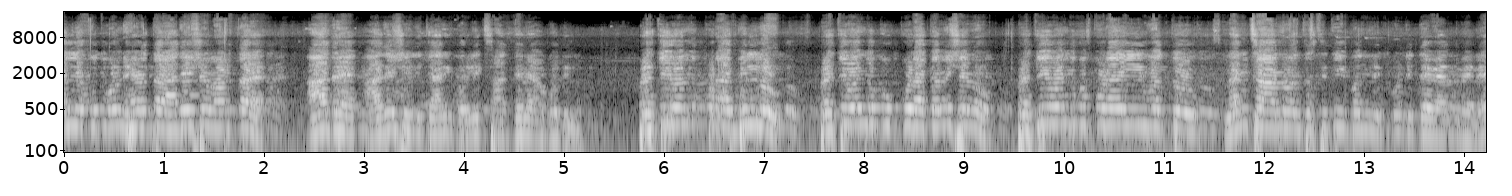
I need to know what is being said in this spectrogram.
ಅಲ್ಲೇ ಕೂತ್ಕೊಂಡು ಹೇಳ್ತಾರೆ, ಆದೇಶ ಮಾಡ್ತಾರೆ. ಆದ್ರೆ ಆದೇಶ ಇಲ್ಲಿ ಜಾರಿಗೆ ಬರ್ಲಿಕ್ಕೆ ಸಾಧ್ಯನೇ ಆಗೋದಿಲ್ಲ. ಪ್ರತಿಯೊಂದು ಕೂಡ ಬಿಲ್ಲು, ಪ್ರತಿಯೊಂದಕ್ಕೂ ಕೂಡ ಕಮಿಷನ್ ಪ್ರತಿಯೊಂದಕ್ಕೂ ಕೂಡ ಇವತ್ತು ಲಂಚ ಅನ್ನುವಂತ ಸ್ಥಿತಿ ಬಂದು ನಿಂತ್ಕೊಂಡಿದ್ದೇವೆ ಅಂದ್ಮೇಲೆ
